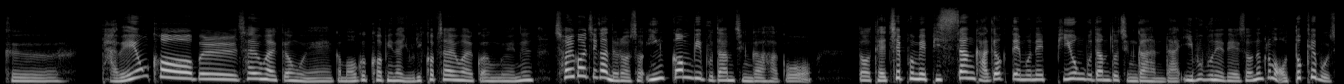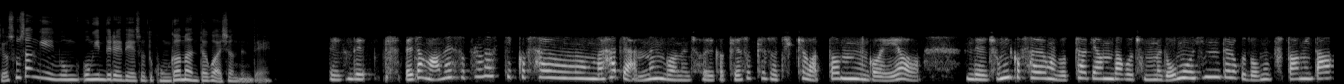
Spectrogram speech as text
그 다회용 컵을 사용할 경우에 그러니까 머그컵이나 유리컵 사용할 경우에는 설거지가 늘어서 인건비 부담 증가하고 또 대체품의 비싼 가격 때문에 비용 부담도 증가한다. 이 부분에 대해서는 그럼 어떻게 보세요? 소상공인들에 대해서도 공감한다고 하셨는데. 네, 근데 매장 안에서 플라스틱컵 사용을 하지 않는 거는 저희가 계속해서 지켜왔던 거예요. 근데 종이컵 사용을 못하게 한다고 정말 너무 힘들고 너무 부담이다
